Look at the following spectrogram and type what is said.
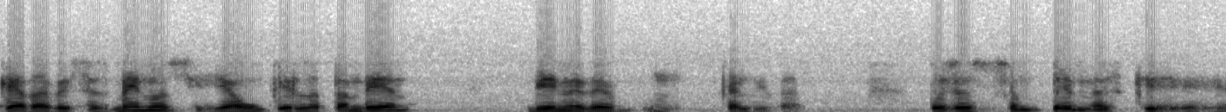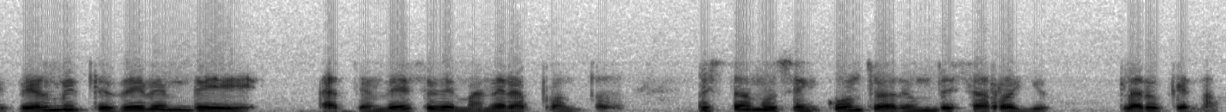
cada vez es menos y aunque la también viene de calidad. Pues esos son temas que realmente deben de atenderse de manera pronta. No estamos en contra de un desarrollo, claro que no.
